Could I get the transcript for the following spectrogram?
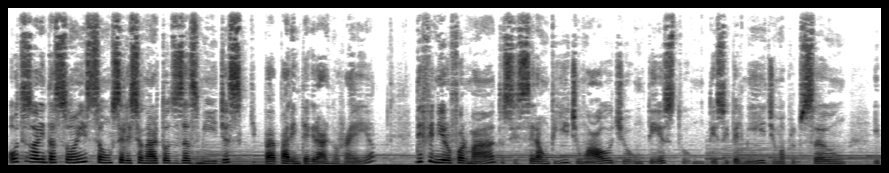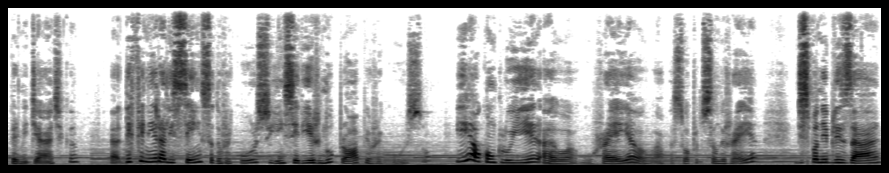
Outras orientações são selecionar todas as mídias que, para integrar no REA, definir o formato, se será um vídeo, um áudio, um texto, um texto hipermídia, uma produção hipermediática, eh, definir a licença do recurso e inserir no próprio recurso, e ao concluir a, o REA, a, sua produção de REA, disponibilizar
